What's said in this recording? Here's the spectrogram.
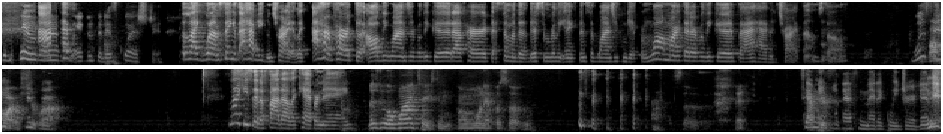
Depends on how you answer this question. But like what I'm saying is I haven't even tried it. Like I have heard the Aldi wines are really good. I've heard that some of the there's some really inexpensive wines you can get from Walmart that are really good, but I haven't tried them. So mm-hmm. What's Walmart in Shiraz. like he said, a five dollar Cabernet. Let's do a wine tasting on one episode. so, Tell me how that's medically driven.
